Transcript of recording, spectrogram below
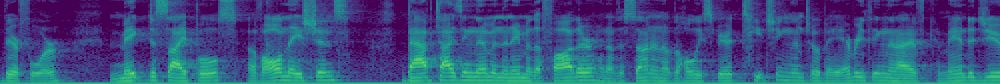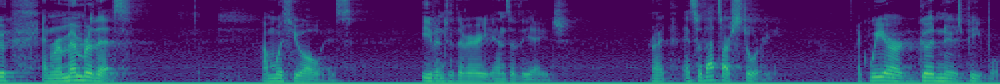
therefore, make disciples of all nations, baptizing them in the name of the Father and of the Son and of the Holy Spirit, teaching them to obey everything that I have commanded you. And remember this I'm with you always, even to the very ends of the age. Right? And so that's our story. Like we are good news people.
